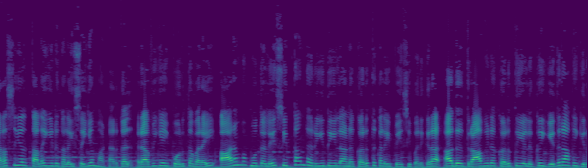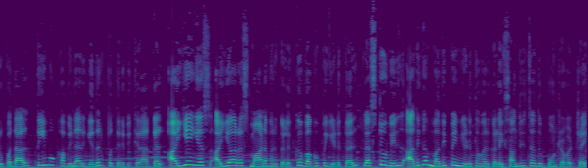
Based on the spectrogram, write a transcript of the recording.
அரசியல் தலையீடுகளை செய்ய மாட்டார்கள். ரவியை பொறுத்தவரை ஆரம்பம் முதலே சித்தாந்த ரீதியிலான கருத்துக்களை பேசி வருகிறார். அது திராவிட கருத்தியலுக்கு எதிராக இருப்பதால் திமுகவினர் எதிர்ப்பு தெரிவிக்கிறார்கள். ஐஏஎஸ் ஐஆர்எஸ் மாணவர்களுக்கு வகுப்பு எடுத்தல் பிளஸ் டூவில் அதிக மதிப்பெண் எடுத்தவர்களை சந்தித்தது போன்றவற்றை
